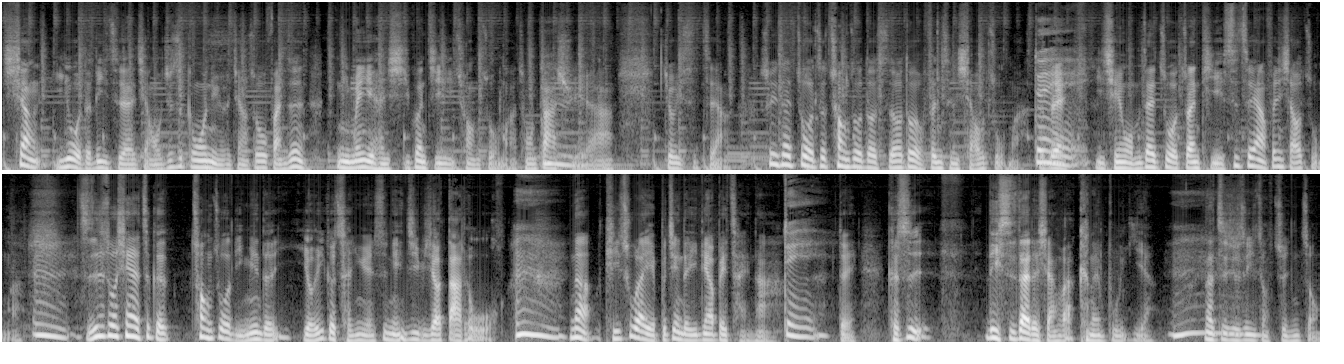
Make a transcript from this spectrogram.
像以我的例子来讲，我就是跟我女儿讲说，反正你们也很习惯集体创作嘛，从大学啊、嗯、就是这样，所以在做这创作的时候都有分成小组嘛，对，对不对？以前我们在做专题也是这样分小组嘛，嗯，只是说现在这个。创作里面的有一个成员是年纪比较大的我，嗯，那提出来也不见得一定要被采纳，对。对。可是历世代的想法可能不一样，嗯，那这就是一种尊重，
